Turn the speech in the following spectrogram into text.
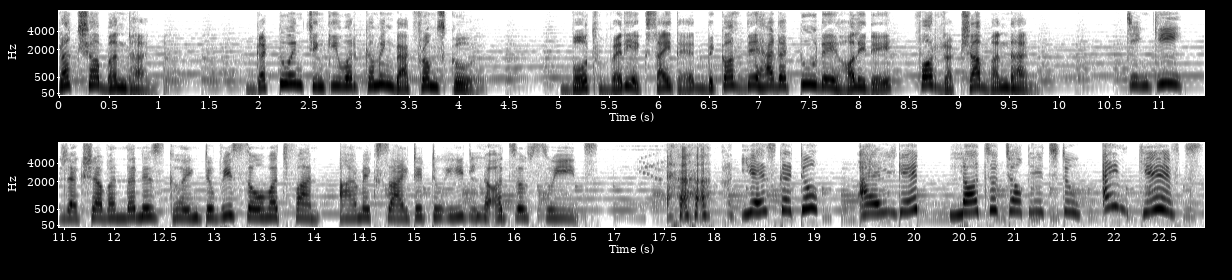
Raksha Bandhan. Gattu and Chinki were coming back from school. Both very excited because they had a two day holiday for Raksha Bandhan. Chinki, Raksha Bandhan is going to be so much fun. I'm excited to eat lots of sweets. yes, Gattu, I'll get lots of chocolates too and gifts.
